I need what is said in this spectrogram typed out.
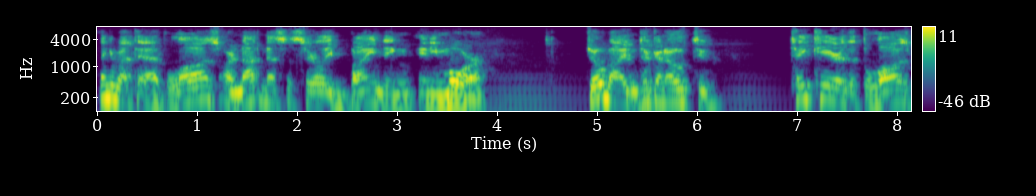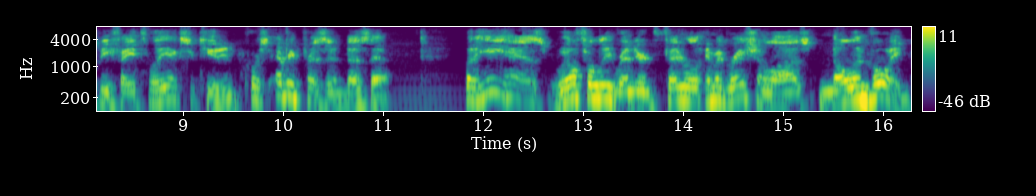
Think about that. Laws are not necessarily binding anymore. Joe Biden took an oath to take care that the laws be faithfully executed. Of course, every president does that. But he has willfully rendered federal immigration laws null and void.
